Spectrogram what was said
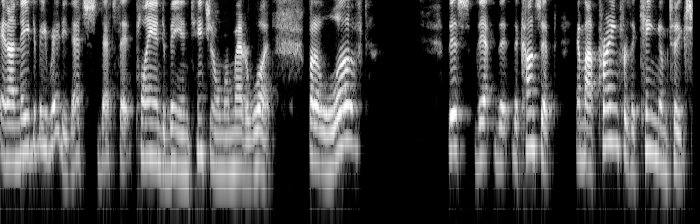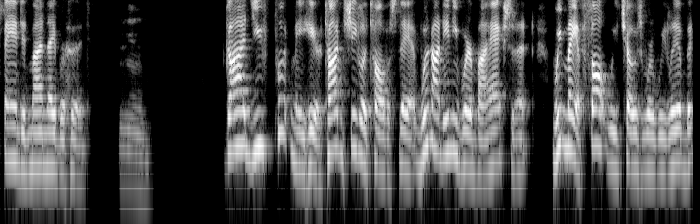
and I need to be ready. That's that's that plan to be intentional no matter what. But I loved this that the, the concept. Am I praying for the kingdom to expand in my neighborhood? Mm. God, you've put me here. Todd and Sheila taught us that. We're not anywhere by accident. We may have thought we chose where we live, but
